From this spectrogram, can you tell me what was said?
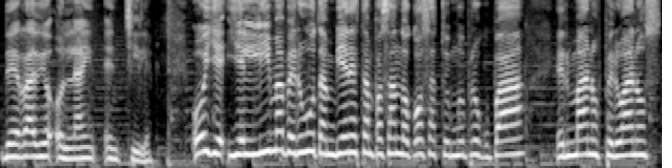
de radio online en Chile. Oye, y en Lima, Perú también están pasando cosas, estoy muy preocupada. Hermanos peruanos,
